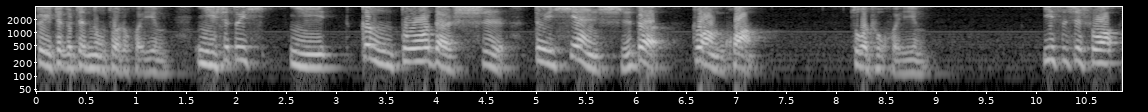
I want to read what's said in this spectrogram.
对这个震动做出回应。你是对你更多的是对现实的状况做出回应。意思是说，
